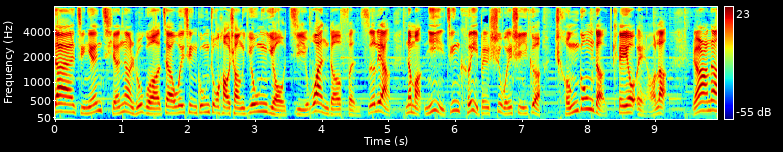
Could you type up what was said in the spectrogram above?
在几年前呢，如果在微信公众号上拥有几万的粉丝量，那么你已经可以被视为是一个成功的 KOL 了。然而呢，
